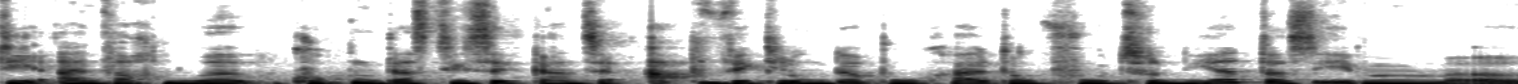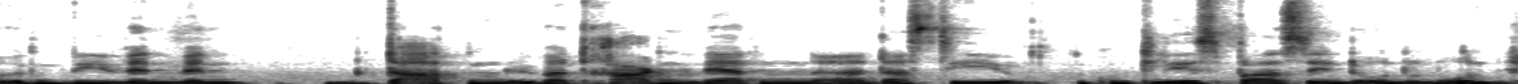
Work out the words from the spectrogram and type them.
die einfach nur gucken, dass diese ganze Abwicklung der Buchhaltung funktioniert, dass eben äh, irgendwie, wenn, wenn Daten übertragen werden, äh, dass die gut lesbar sind und und und.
